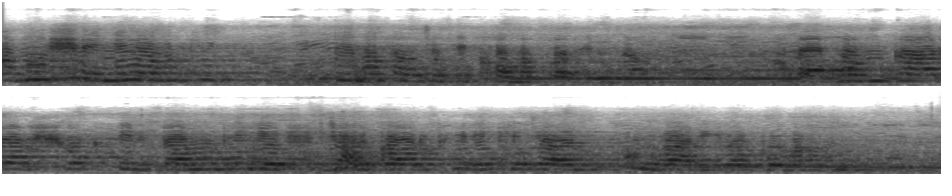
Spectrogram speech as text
আমি সেই আমাকে দেবতাও যাকে না। অহংকার আর শক্তির দ্বন্দ্বে যার গর্ভে রেখে যান কুমারীর অপমান।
